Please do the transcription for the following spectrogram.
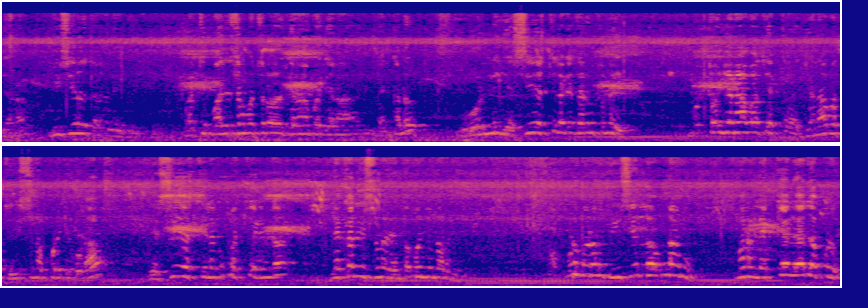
జనా బీసీలకు జరగలేదు. ప్రతి పది సంవత్సరాల జనాభా జన లెక్కలు ఓన్లీ ఎస్సీ ఎస్టీలకే జరుగుతున్నాయి. మొత్తం జనాభా లెక్క జనాభా తీసినప్పటికీ కూడా ఎస్సీ ఎస్టీలకు ప్రత్యేకంగా లెక్క తీస్తున్నారు. ఎంతమంది ఉన్నారు? అప్పుడు మనం బీసీల్లో ఉన్నాము. మన లెక్కే లేదు అప్పుడు.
